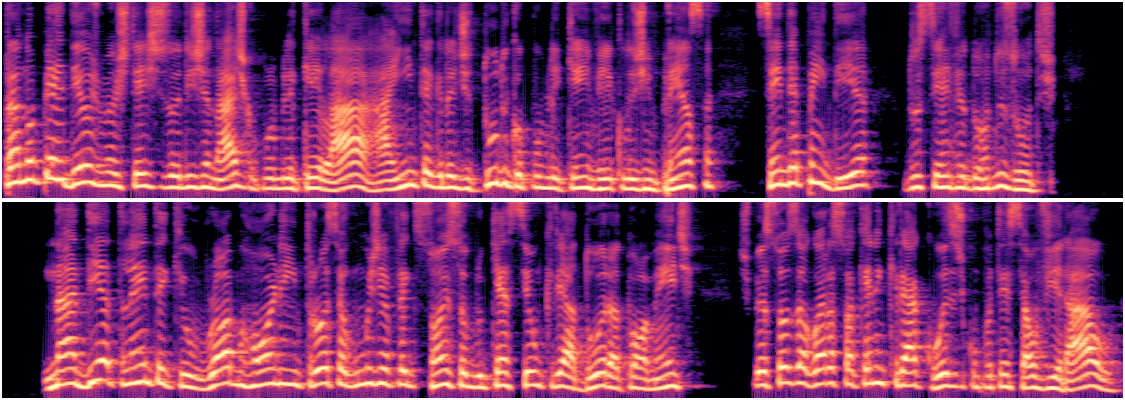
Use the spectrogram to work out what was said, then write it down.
para não perder os meus textos originais que eu publiquei lá, a íntegra de tudo que eu publiquei em veículos de imprensa, sem depender do servidor dos outros. Na The Atlantic, o Rob Horning trouxe algumas reflexões sobre o que é ser um criador atualmente. As pessoas agora só querem criar coisas com potencial viral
